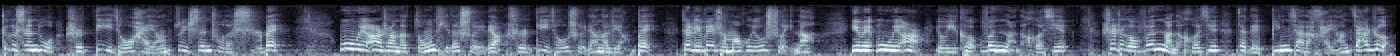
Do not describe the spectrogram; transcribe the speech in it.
这个深度是地球海洋最深处的十倍。木卫二上的总体的水量是地球水量的两倍。这里为什么会有水呢？因为木卫二有一颗温暖的核心，是这个温暖的核心在给冰下的海洋加热。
